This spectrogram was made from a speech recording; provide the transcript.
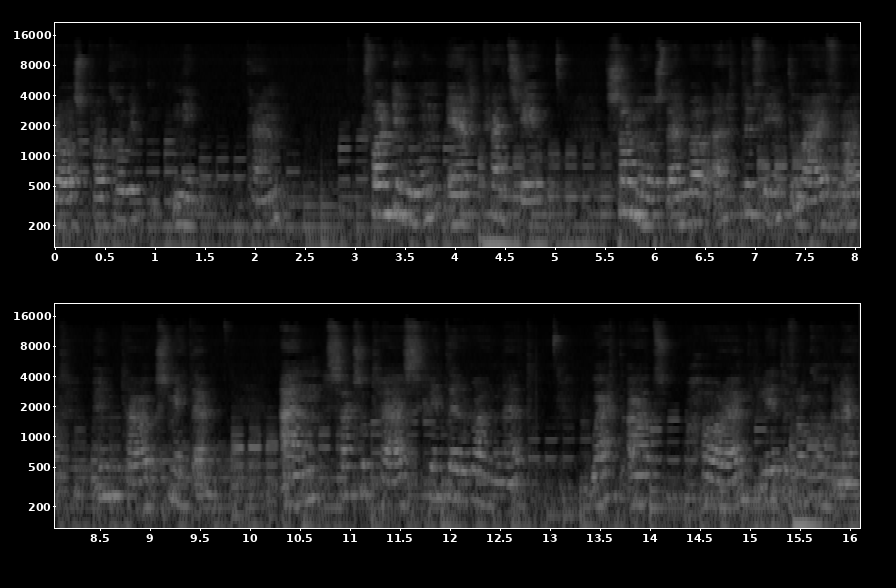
Ross på covid-19 fordi hun er kraftig. Sommerhosten var etterfint lei fra et unntak smitte. En 36 kvinner våknet vett at håret lite fra kokkanett.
